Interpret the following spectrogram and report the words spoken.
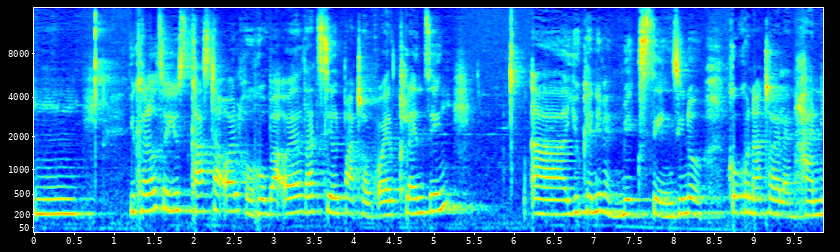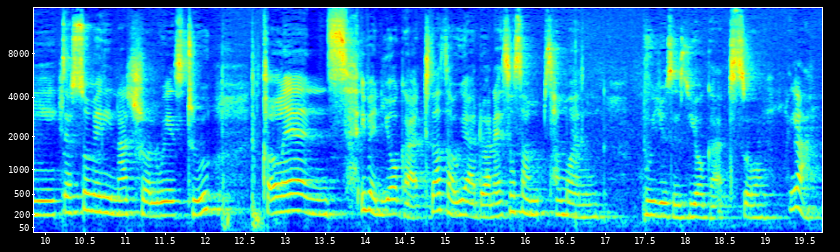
Mm you can also use castor oil jojoba oil that's still part of oil cleansing. Uh, you can even mix things you know coconut oil and honey. There's so many natural ways to cleanse even yogurt. That's a weird one i saw some someone who uses yogurt. So yeah.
